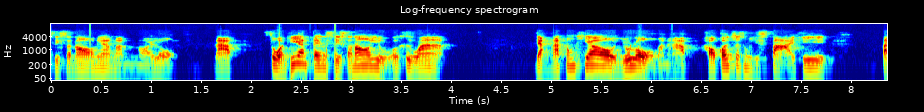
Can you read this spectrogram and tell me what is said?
seasonal เนี่ยมันน้อยลงนะครับ ส่วนที่ยังเป็น seasonal อยู่ก็คือว่า อย่างนักท่องเที่ยวยุโรปอะนะครับเขาก็จะมีสไตล์ที่ไตร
